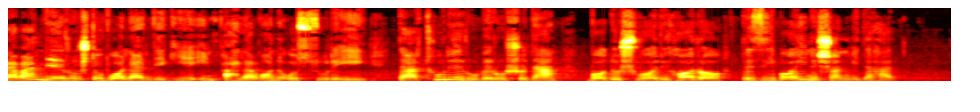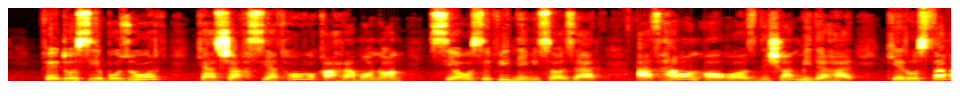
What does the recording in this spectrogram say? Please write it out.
روند رشد و بالندگی این پهلوان اسطوره‌ای در طول روبرو شدن با دشواری ها را به زیبایی نشان می دهد. فردوسی بزرگ که از شخصیت ها و قهرمانان سیاه و سفید نمی سازد از همان آغاز نشان می دهد که رستم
